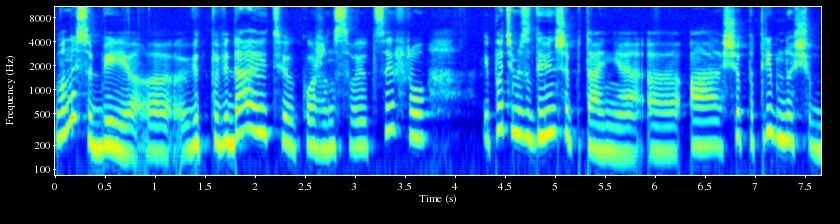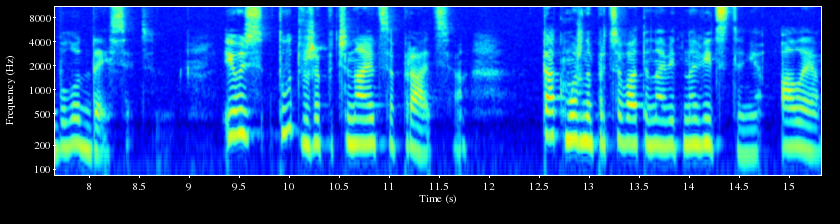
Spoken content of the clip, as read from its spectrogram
Вони собі е, відповідають кожен свою цифру, і потім задаю інше питання: е, а що потрібно, щоб було 10? І ось тут вже починається праця. Так можна працювати навіть на відстані, але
